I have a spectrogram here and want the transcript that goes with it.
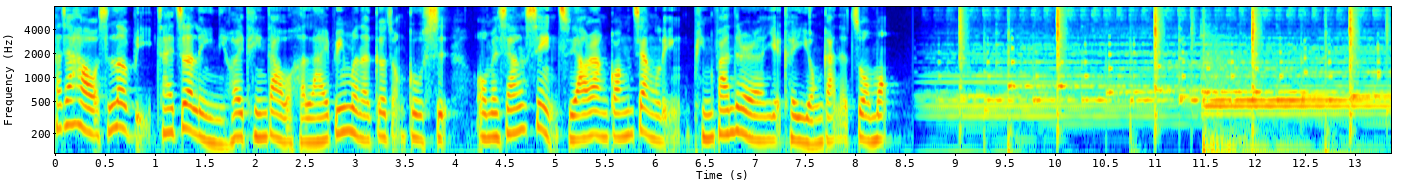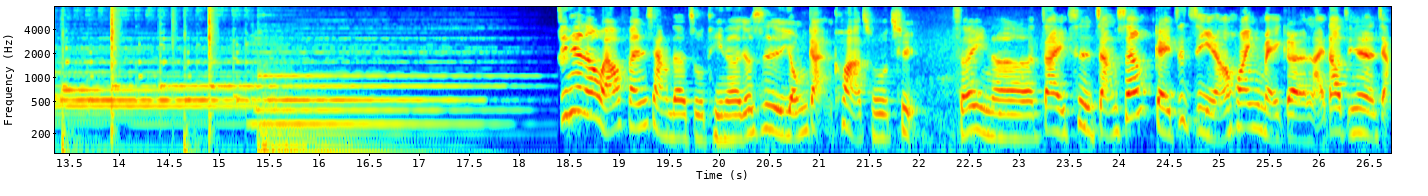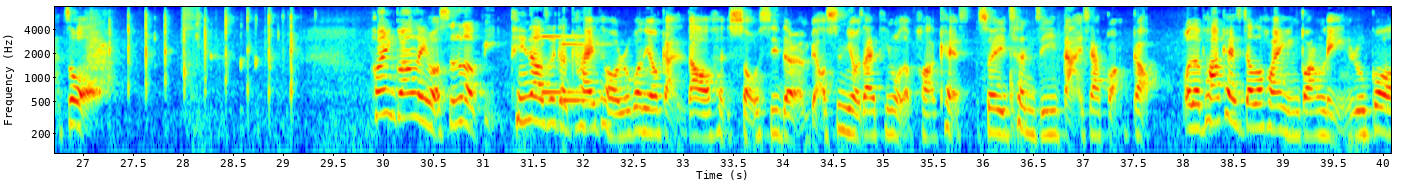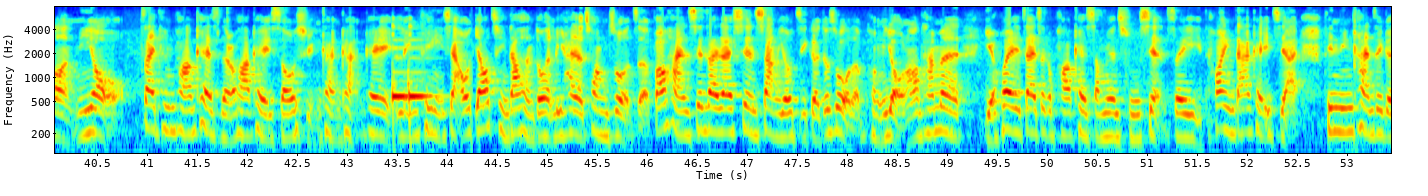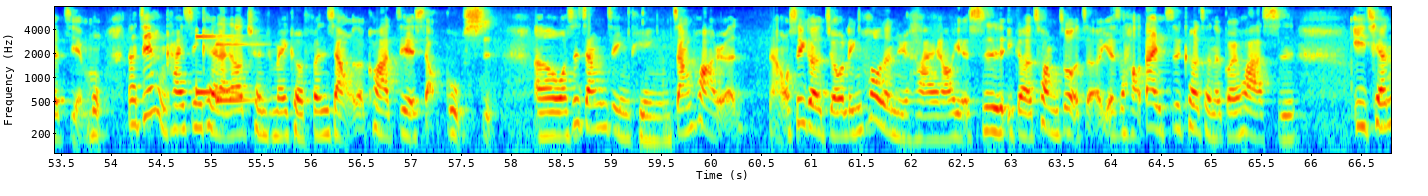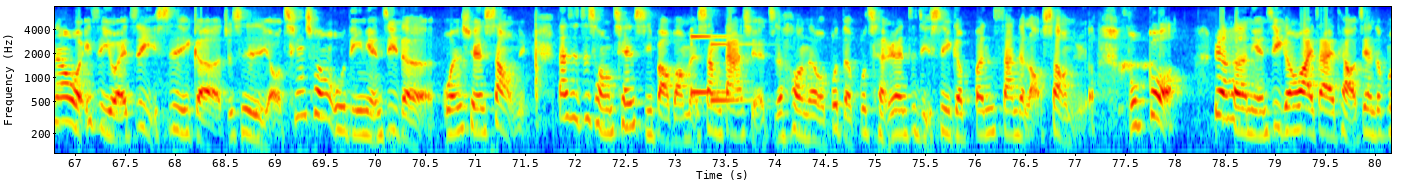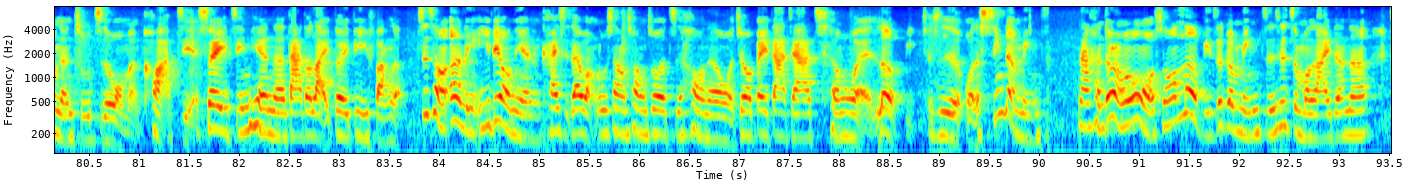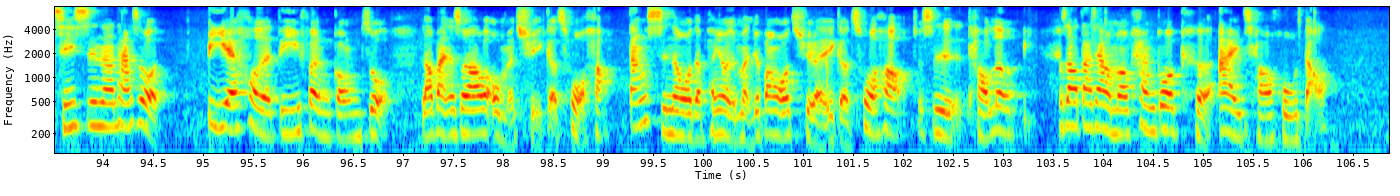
大家好，我是乐比，在这里你会听到我和来宾们的各种故事。我们相信，只要让光降临，平凡的人也可以勇敢的做梦。今天呢，我要分享的主题呢，就是勇敢跨出去。所以呢，再一次掌声给自己，然后欢迎每一个人来到今天的讲座。欢迎光临，我是乐比。听到这个开头，如果你有感到很熟悉的人，表示你有在听我的 podcast，所以趁机打一下广告。我的 podcast 叫做欢迎光临。如果你有在听 podcast 的话，可以搜寻看看，可以聆听一下。我邀请到很多很厉害的创作者，包含现在在线上有几个就是我的朋友，然后他们也会在这个 podcast 上面出现，所以欢迎大家可以一起来听听看这个节目。那今天很开心可以来到 Change Maker 分享我的跨界小故事。呃，我是张景婷，彰化人。那我是一个九零后的女孩，然后也是一个创作者，也是好代志课程的规划师。以前呢，我一直以为自己是一个就是有青春无敌年纪的文学少女，但是自从千禧宝宝们上大学之后呢，我不得不承认自己是一个奔三的老少女了。不过，任何年纪跟外在条件都不能阻止我们跨界，所以今天呢，大家都来对地方了。自从二零一六年开始在网络上创作之后呢，我就被大家称为乐比，就是我的新的名字。那很多人问我说，乐比这个名字是怎么来的呢？其实呢，它是我。毕业后的第一份工作，老板就说要我们取一个绰号。当时呢，我的朋友们就帮我取了一个绰号，就是陶乐比。不知道大家有没有看过《可爱乔湖岛》？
